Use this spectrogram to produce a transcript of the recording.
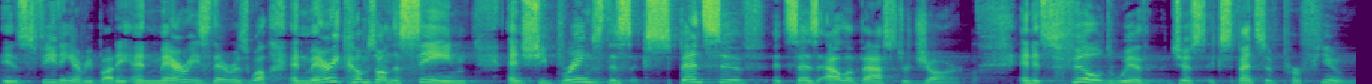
is feeding everybody, and Mary's there as well. And Mary comes on the scene, and she brings this expensive, it says, alabaster jar, and it's filled with just expensive perfume.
